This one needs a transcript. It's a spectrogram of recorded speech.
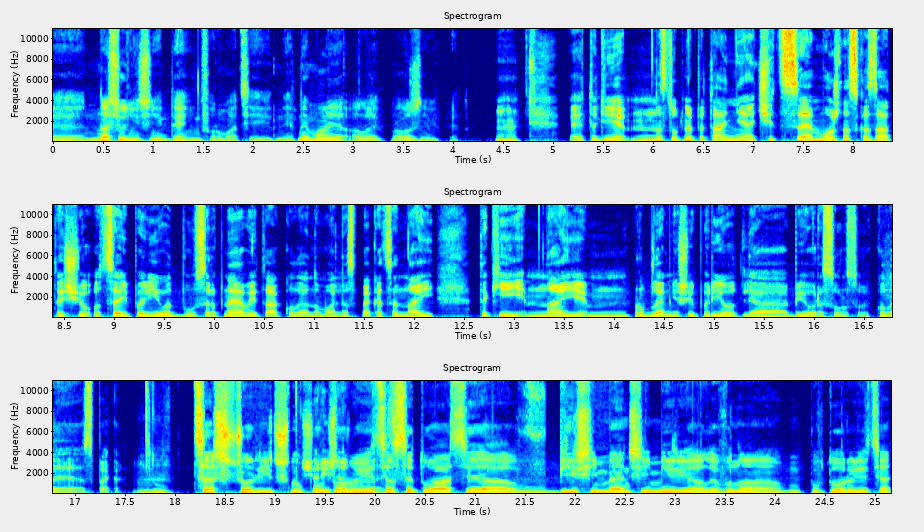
Е, На сьогоднішній день інформації від них немає, але провадження відкрито. Угу. Тоді наступне питання: чи це можна сказати, що оцей період був серпневий, так, коли аномальна спека, це най, такий найпроблемніший період для біоресурсу, коли спека? Ну, це щорічно, Щорічно повторюється відбувається. ситуація в більшій, меншій мірі, але вона повторюється.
